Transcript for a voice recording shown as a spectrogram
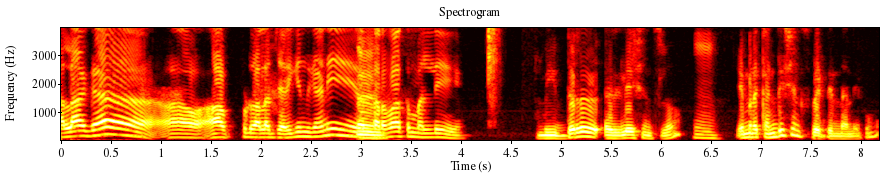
అలాగా అప్పుడు అలా జరిగింది కానీ. తర్వాత మళ్ళీ మీ ఇద్దరు రిలేషన్స్లో ఏమైనా కండిషన్స్ పెట్టిందా నీకు?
